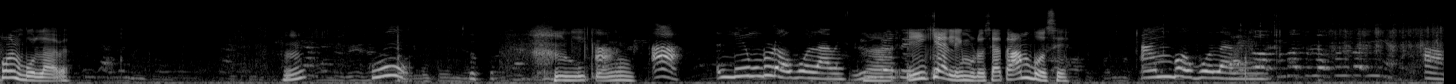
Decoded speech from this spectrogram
કોણ બોલાવે? હમ? હું? હું. આ. લીમડો બોલાવે. હા ઈ ક્યાં લીમડો છે? આ તો આંબો છે. આંબો બોલાવે. આ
